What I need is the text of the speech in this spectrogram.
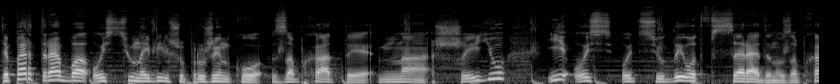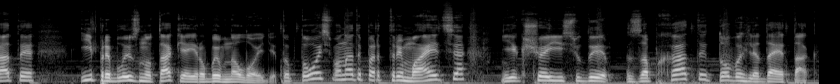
Тепер треба ось цю найбільшу пружинку запхати на шию, і ось от сюди, от всередину запхати. І приблизно так я і робив на Лойді. Тобто ось вона тепер тримається, і якщо її сюди запхати, то виглядає так.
